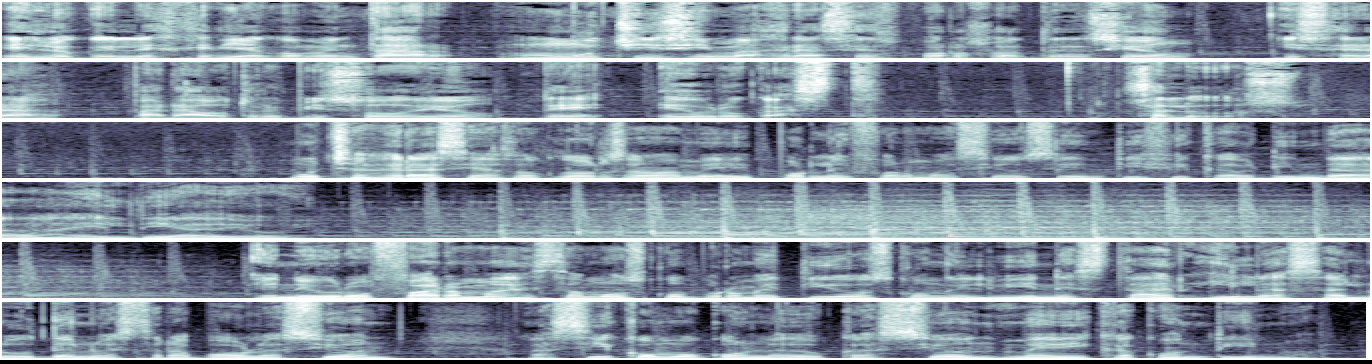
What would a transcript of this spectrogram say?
Es lo que les quería comentar. Muchísimas gracias por su atención y será para otro episodio de Eurocast. Saludos. Muchas gracias, doctor Samamé, por la información científica brindada el día de hoy. En Eurofarma estamos comprometidos con el bienestar y la salud de nuestra población, así como con la educación médica continua.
